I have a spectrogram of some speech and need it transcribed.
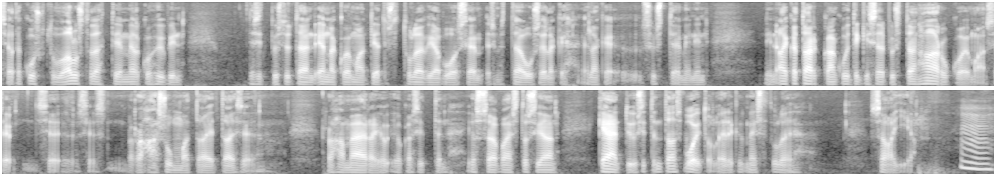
sieltä 60-luvun alusta lähtien melko hyvin, ja sitten pystytään ennakoimaan tietysti tulevia vuosia, esimerkiksi tämä uusi eläke, eläkesysteemi, niin, niin aika tarkkaan kuitenkin siellä pystytään haarukoimaan se, se, se rahasumma tai, tai se rahamäärä, joka sitten jossain vaiheessa tosiaan kääntyy sitten taas voitolle, eli meistä tulee saajia. Hmm.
